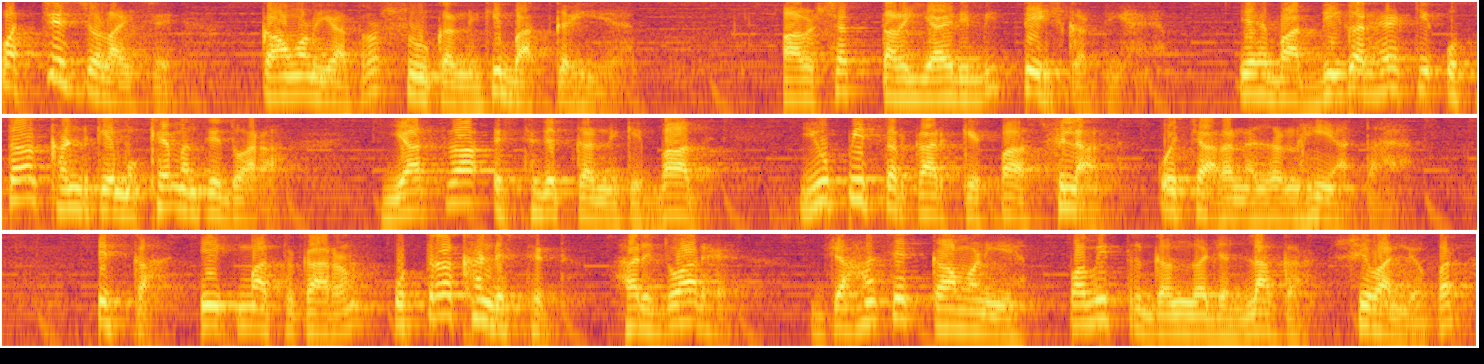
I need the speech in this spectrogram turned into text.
25 जुलाई से कांवड़ यात्रा शुरू करने की बात कही है। आवश्यक तैयारी भी तेज कर दी है। यह बात दीगर है कि उत्तराखंड के मुख्यमंत्री द्वारा यात्रा स्थगित करने के बाद यूपी सरकार के पास फ़िलहाल कोई चारा नज़र नहीं आता है। इसका एकमात्र कारण उत्तराखंड स्थित हरिद्वार है। जहाँ से कांवड़िए पवित्र गंगा जल लाकर शिवालयों पर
